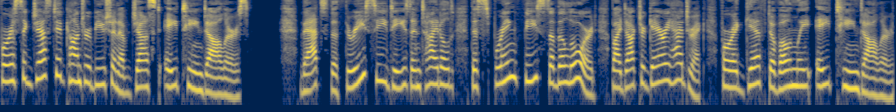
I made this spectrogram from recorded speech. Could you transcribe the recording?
for a suggested contribution of just $18. That's the three CDs entitled The Spring Feasts of the Lord by Dr. Gary Hedrick for a gift of only $18.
